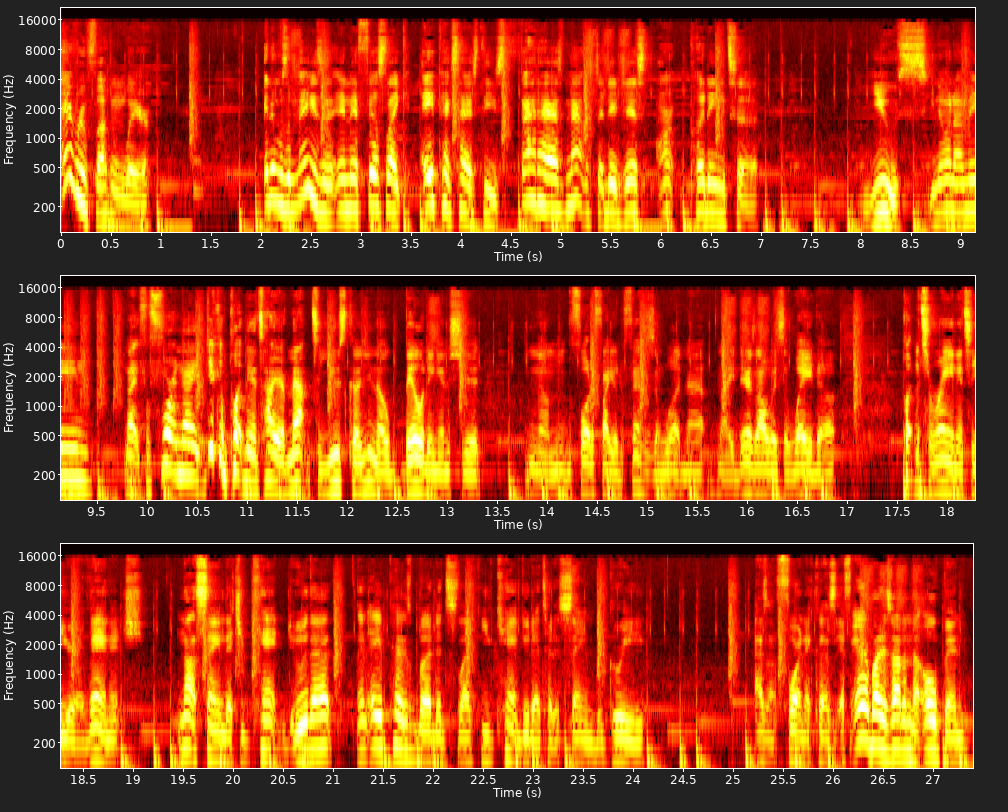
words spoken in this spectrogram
every fucking where and it was amazing. And it feels like Apex has these fat ass maps that they just aren't putting to use. You know what I mean? Like for Fortnite, you can put the entire map to use because you know building and shit. You know, fortify your defenses and whatnot. Like there's always a way to put the terrain into your advantage. Not saying that you can't do that in Apex, but it's like you can't do that to the same degree as in Fortnite. Because if everybody's out in the open,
